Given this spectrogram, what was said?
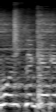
once again.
